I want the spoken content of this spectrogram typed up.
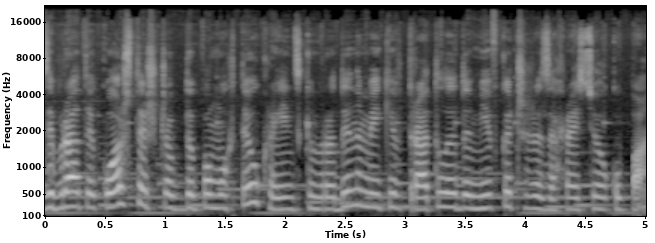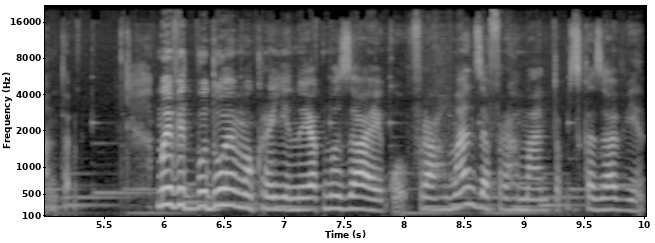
зібрати кошти, щоб допомогти українським родинам, які втратили домівки через агресію окупанта. Ми відбудуємо країну як мозаїку, фрагмент за фрагментом, сказав він.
